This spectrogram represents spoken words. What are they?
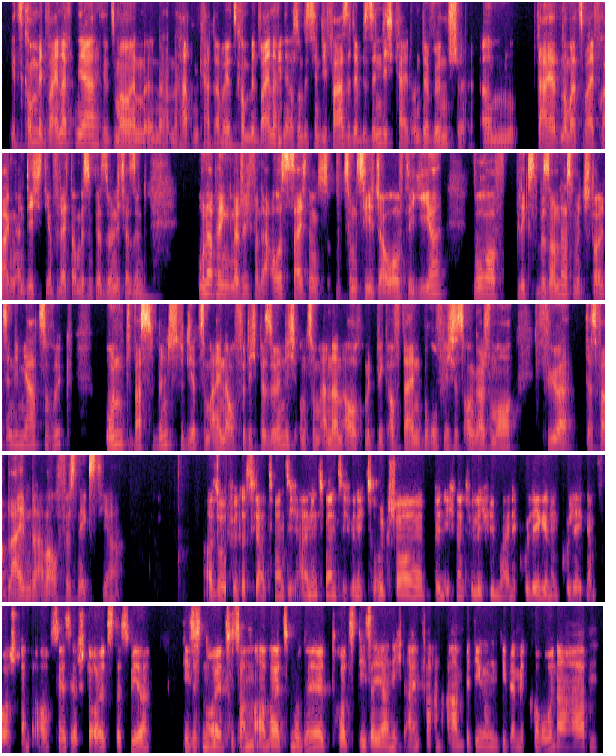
Jetzt kommt mit Weihnachten ja, jetzt machen wir einen, einen, harten Cut, aber jetzt kommt mit Weihnachten ja auch so ein bisschen die Phase der Besinnlichkeit und der Wünsche. Ähm, daher nochmal zwei Fragen an dich, die ja vielleicht auch ein bisschen persönlicher sind. Unabhängig natürlich von der Auszeichnung zum CHO of the Year, worauf blickst du besonders mit Stolz in dem Jahr zurück? Und was wünschst du dir zum einen auch für dich persönlich und zum anderen auch mit Blick auf dein berufliches Engagement für das Verbleibende, aber auch fürs nächste Jahr? Also für das Jahr 2021, wenn ich zurückschaue, bin ich natürlich wie meine Kolleginnen und Kollegen im Vorstand auch sehr, sehr stolz, dass wir dieses neue Zusammenarbeitsmodell trotz dieser ja nicht einfachen Rahmenbedingungen, die wir mit Corona haben,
